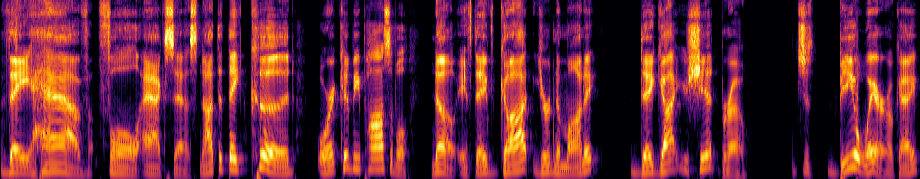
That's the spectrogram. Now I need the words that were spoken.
They have full access. Not that they could or it could be possible. No, if they've got your mnemonic, they got your shit, bro. Just be aware, okay?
